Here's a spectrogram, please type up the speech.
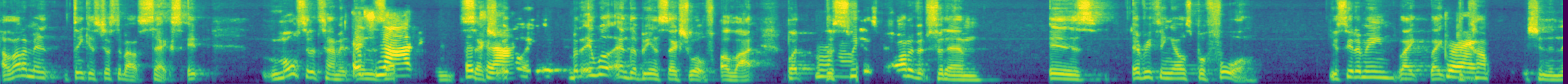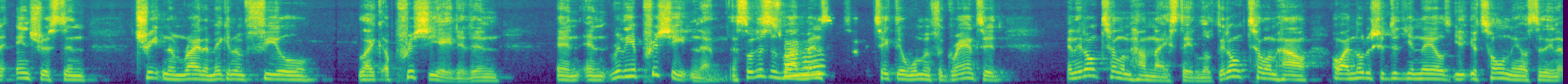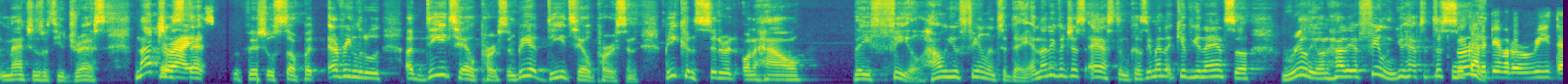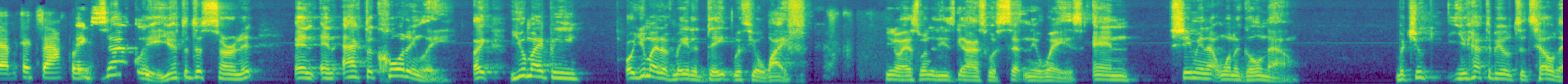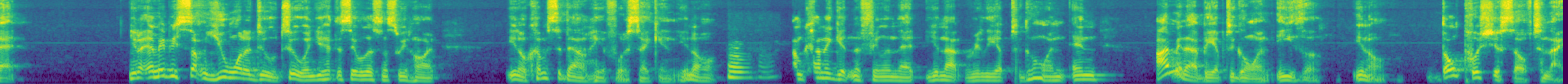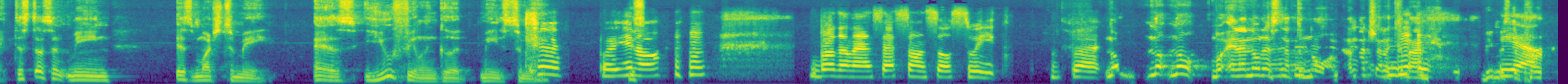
a lot of men think it's just about sex. It most of the time it it's ends not. up sexual, but it will end up being sexual a lot. But mm-hmm. the sweetest part of it for them is everything else before. You see what I mean? Like like right. the competition and the interest in treating them right and making them feel like appreciated and and and really appreciating them. And so this is why mm-hmm. men take their woman for granted and they don't tell them how nice they look. They don't tell them how, oh, I noticed you did your nails, your, your toenails today, and it matches with your dress. Not just right. that superficial stuff, but every little a detail person. Be a detail person. Be considerate on how they feel. How are you feeling today? And not even just ask them because they may not give you an answer really on how they're feeling. You have to discern. You got to be able to read them exactly. Exactly. You have to discern it and and act accordingly. Like you might be, or you might have made a date with your wife, you know, as one of these guys who are set in their ways, and she may not want to go now, but you you have to be able to tell that, you know, and maybe something you want to do too, and you have to say, well, listen, sweetheart you know, come sit down here for a second. You know, mm-hmm. I'm kind of getting the feeling that you're not really up to going, and I may not be up to going either. You know, don't push yourself tonight. This doesn't mean as much to me as you feeling good means to me. Sure, but you, you know, brother Lance, that sounds so sweet. But no, no, no. But and I know that's not the norm. I'm not trying to come out be Mr. Yeah. Perfect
